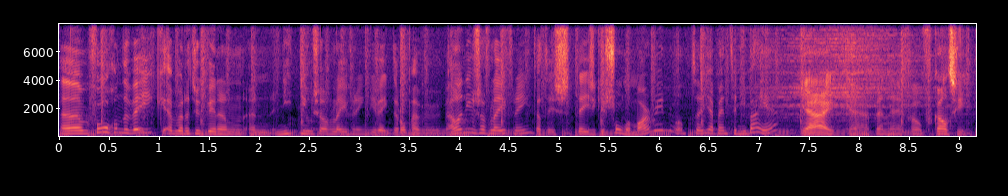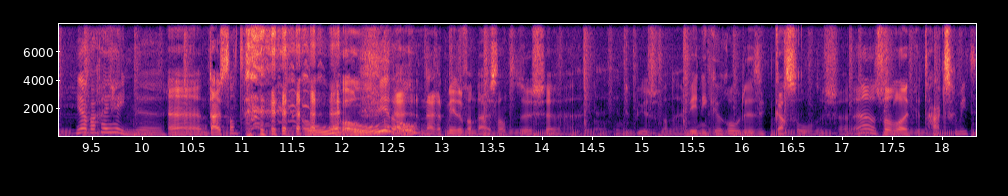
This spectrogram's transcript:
Ehm, volgende week hebben we natuurlijk weer een, een niet-nieuwsaflevering. Die week daarop hebben we wel een nieuwsaflevering. Dat is deze keer zonder Marvin, want eh, jij bent er niet bij, hè? Ja, ik eh, ben even op vakantie. Ja, waar ga je heen? Duitsland. oh, Oh, weer Eh, al. naar het midden van Duitsland. Dus eh, in de buurt van uh, Wenikerode, de Kassel. Dus eh, ja, dat is wel leuk, het hartsgebied.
